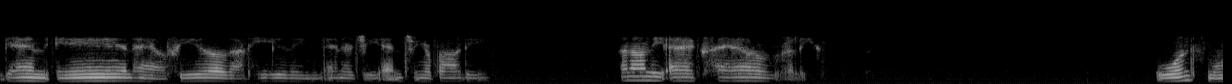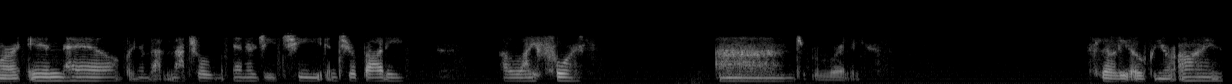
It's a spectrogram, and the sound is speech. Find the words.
Again, inhale, feel that healing energy entering your body. And on the exhale, release. Once more, inhale, bringing that natural energy, chi, into your body, a life force, and release. Slowly open your eyes,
